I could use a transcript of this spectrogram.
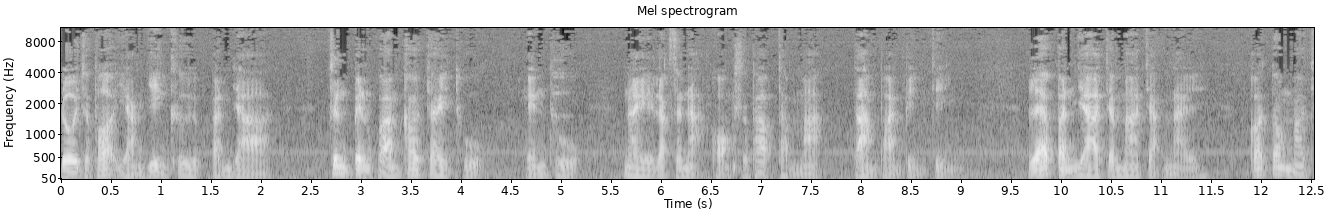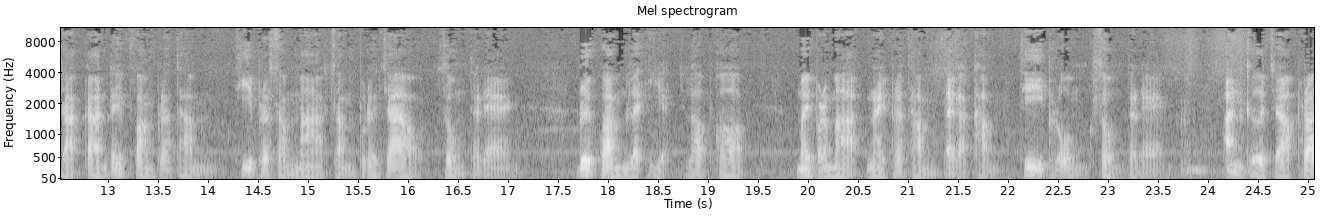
โดยเฉพาะอย่างยิ่งคือปัญญา ซึ่งเป็นความเข้าใจถูกเห็นถูก ในลักษณะของสภาพธรรมะตามความเป็นจริง แล้วปัญญาจะมาจากไหน ก็ต้องมาจากการได้ฟังพระธรรมที่พระสัมมาสัมพุทธเจ้าทรงแสดง ด้วยความละเอียดรอบคอบ ไม่ประมาทในพระธรรมแต่ละคำที่พระองค์ทรงแสดง อันเกิดจากพระ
